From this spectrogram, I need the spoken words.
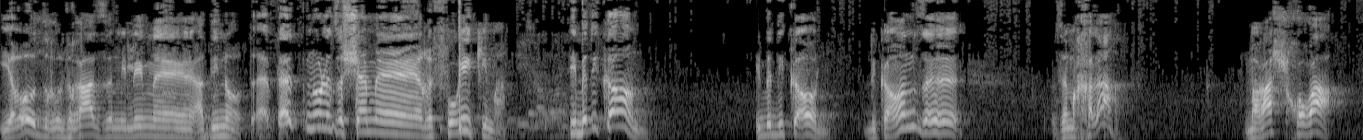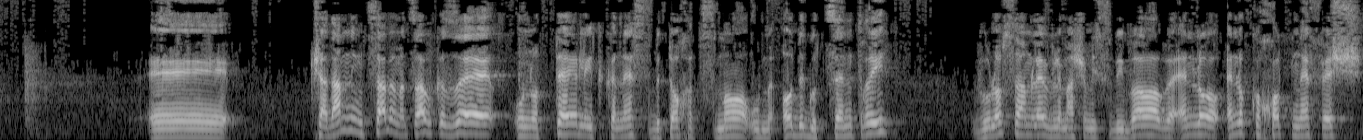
ירוד ורע זה מילים אה, עדינות. אה, תנו לזה שם אה, רפואי כמעט. היא בדיכאון. היא בדיכאון. דיכאון זה, זה מחלה. מרה שחורה. אה, כשאדם נמצא במצב כזה, הוא נוטה להתכנס בתוך עצמו, הוא מאוד אגוצנטרי, והוא לא שם לב למה שמסביבו, ואין לו, לו כוחות נפש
